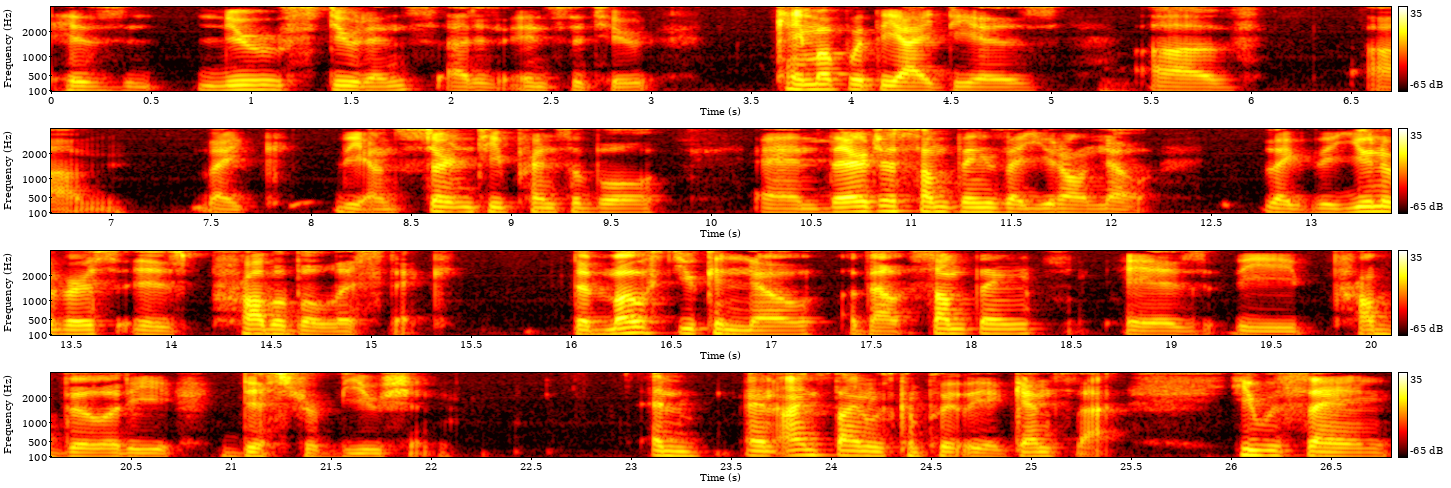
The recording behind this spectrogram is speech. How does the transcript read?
his new students at his institute came up with the ideas of um, like the uncertainty principle, and they're just some things that you don't know. Like the universe is probabilistic. The most you can know about something is the probability distribution. And and Einstein was completely against that. He was saying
